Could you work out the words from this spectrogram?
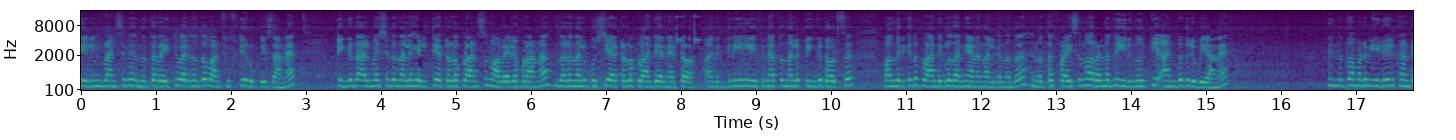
സീലിംഗ് പ്ലാന്റ്സിന് ഇന്നത്തെ റേറ്റ് വരുന്നത് വൺ ഫിഫ്റ്റി റുപ്പീസ് ആണ്. പിങ്ക് ഡാൽമേഷന്റെ നല്ല ഹെൽത്തി ആയിട്ടുള്ള പ്ലാന്റ്സും അവൈലബിൾ ആണ്. അതുപോലെ നല്ല ബുഷി ആയിട്ടുള്ള പ്ലാന്റ് തന്നെ കേട്ടോ. ഗ്രീൻ ലീഫിനകത്ത് നല്ല പിങ്ക് ഡോട്ട്സ് വന്നിരിക്കുന്ന പ്ലാന്റുകൾ തന്നെയാണ് നൽകുന്നത്. ഇന്നത്തെ പ്രൈസ് എന്ന് പറയുന്നത് ഇരുന്നൂറ്റി അൻപത് രൂപയാണ് ഇന്നത്തെ നമ്മുടെ വീഡിയോയിൽ കണ്ട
